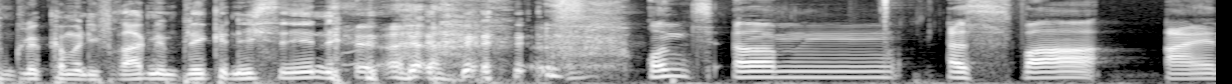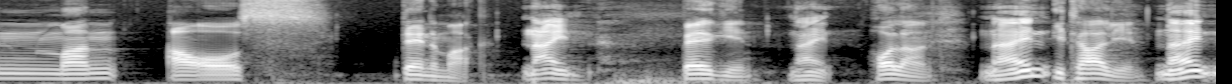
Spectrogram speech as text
Zum Glück kann man die fragenden Blicke nicht sehen. Und ähm, es war ein Mann aus Dänemark. Nein. Belgien. Nein. Holland. Nein. Italien. Nein.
